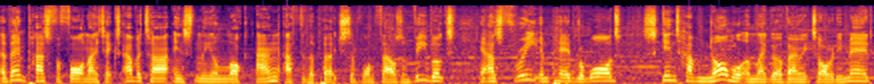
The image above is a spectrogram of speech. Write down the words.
Event Pass for Fortnite X Avatar, instantly unlock Aang after the purchase of 1000 V-Bucks. It has free and paid rewards, skins have normal and LEGO variants already made,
